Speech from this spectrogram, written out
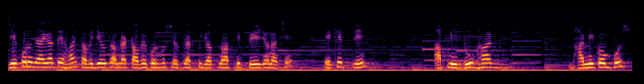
যে কোনো জায়গাতে হয়, তবে যেহেতু আমরা টবে করব, সেহেতু একটু যত্ন আত্মির প্রয়োজন আছে। এক্ষেত্রে আপনি দু ভাগ ভার্মিকম্পোস্ট,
